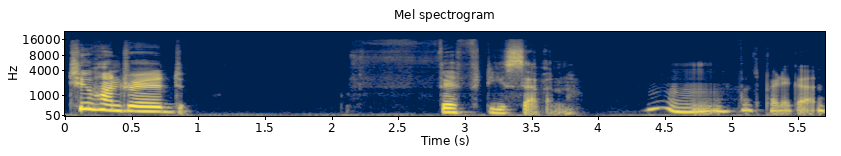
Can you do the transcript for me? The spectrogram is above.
200 57. Hmm, that's pretty good.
